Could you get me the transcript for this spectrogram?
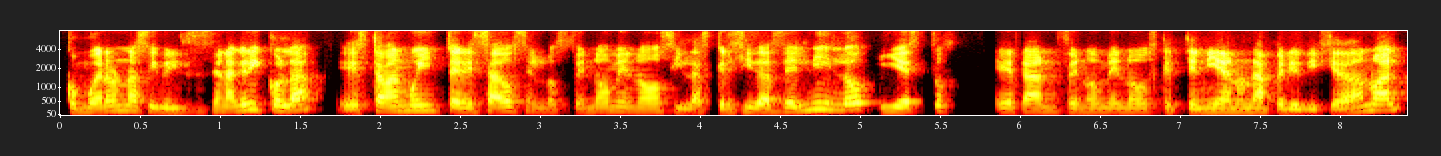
como eran una civilización agrícola, estaban muy interesados en los fenómenos y las crecidas del Nilo y estos eran fenómenos que tenían una periodicidad anual,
